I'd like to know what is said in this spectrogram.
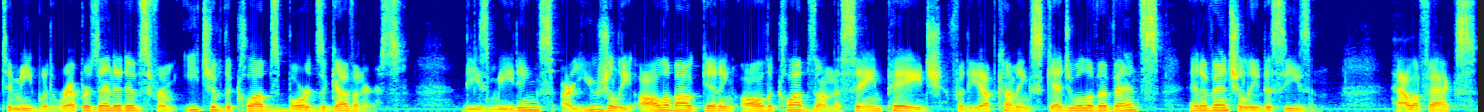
to meet with representatives from each of the club's boards of governors. These meetings are usually all about getting all the clubs on the same page for the upcoming schedule of events and eventually the season. Halifax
